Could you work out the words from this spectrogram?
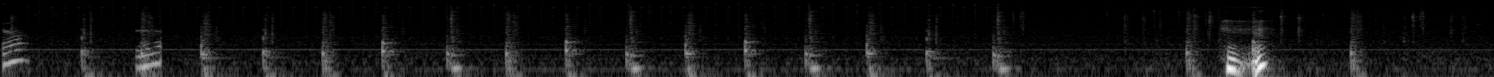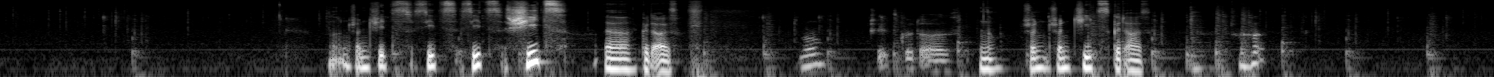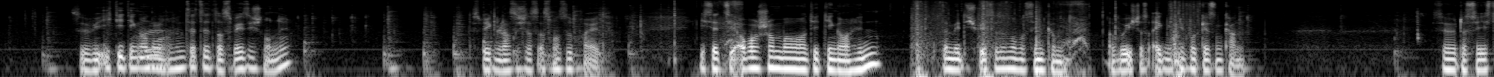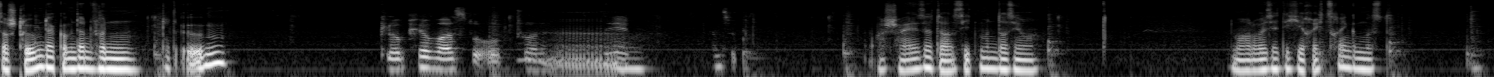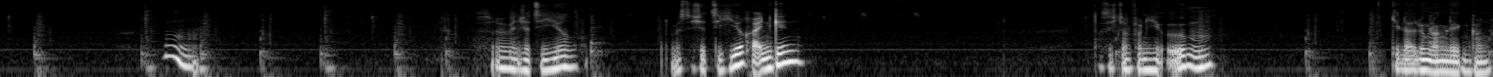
Ja. Schöne. Mhm. Schon sieht's, sieht's, sieht's, sieht's äh, gut aus. No, sieht's gut aus. No, schon, schon sieht's gut aus. So wie ich die Dinger noch hinsetze, das weiß ich noch nicht. Deswegen lasse ich das erstmal so breit. Ich setze aber schon mal die Dinger hin, damit ich weiß, dass noch was hinkommt. Obwohl ich das eigentlich nicht vergessen kann. So, das hier ist der Strom, der kommt dann von dort oben. Ich glaub, hier warst du oben schon. Nee. Kannst du Ach scheiße, da sieht man das ja. Normalerweise hätte ich hier rechts reingemusst. Hm. So, wenn ich jetzt hier... Müsste ich jetzt hier reingehen. Dass ich dann von hier oben die Leitung langlegen kann.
